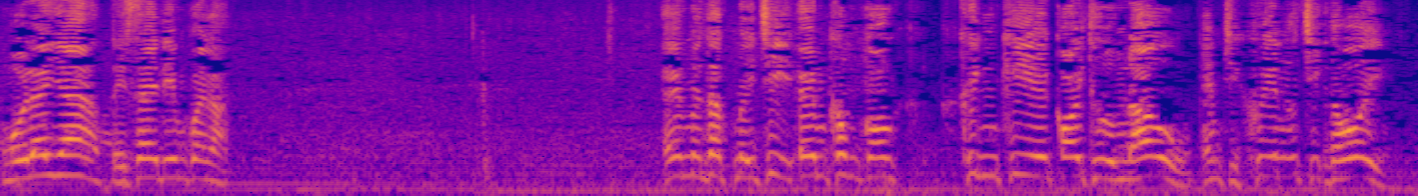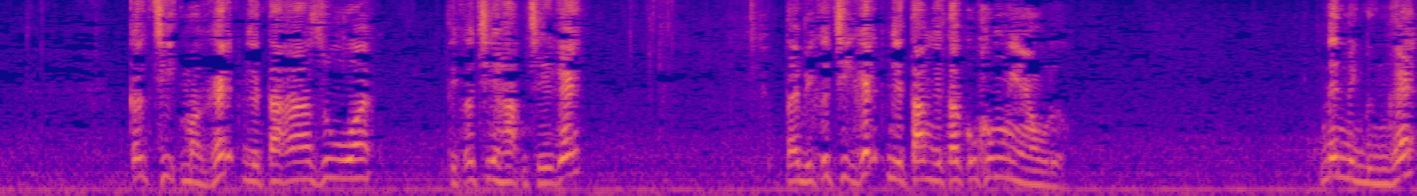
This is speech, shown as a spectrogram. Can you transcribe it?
Ngồi đây nha, để xe đi em quay lại em nói thật mấy chị, em không có khinh kia coi thường đâu. Em chỉ khuyên các chị thôi. Các chị mà ghét người ta a du ấy thì các chị hạn chế ghét. Tại vì các chị ghét người ta người ta cũng không nghèo được. Nên mình đừng ghét.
